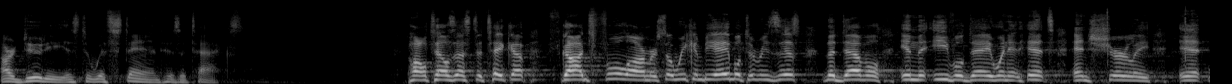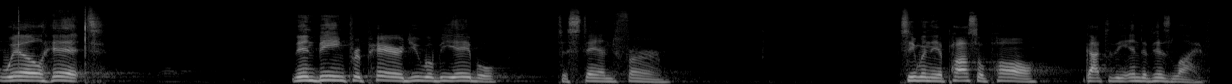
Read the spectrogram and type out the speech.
Our duty is to withstand his attacks. Paul tells us to take up God's full armor so we can be able to resist the devil in the evil day when it hits, and surely it will hit. Then, being prepared, you will be able to stand firm. See, when the Apostle Paul got to the end of his life,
